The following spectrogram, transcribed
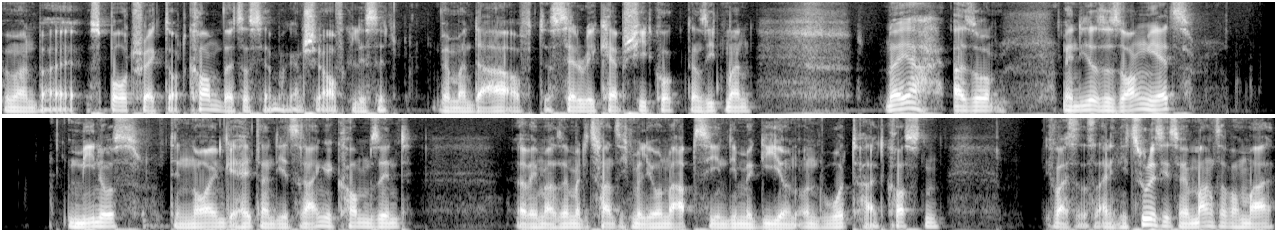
wenn man bei sporttrack.com, da ist das ja mal ganz schön aufgelistet, wenn man da auf das Salary Cap Sheet guckt, dann sieht man, naja, also in dieser Saison jetzt, minus den neuen Gehältern, die jetzt reingekommen sind, äh, wenn wir, wenn die 20 Millionen abziehen, die McGee und, und Wood halt kosten, ich weiß, dass das eigentlich nicht zulässig ist, wir machen es einfach mal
